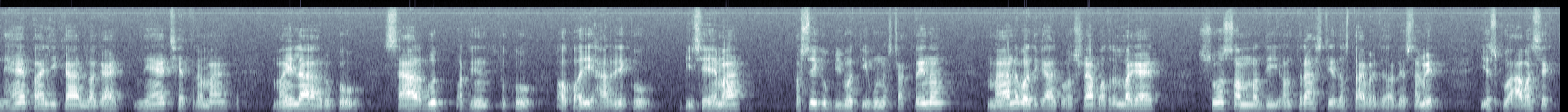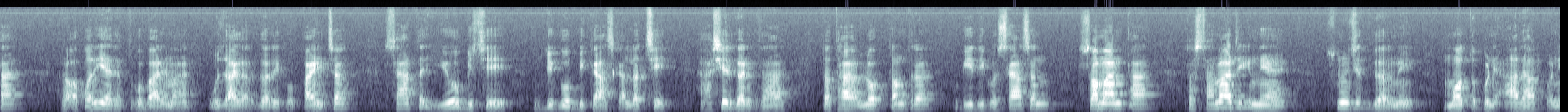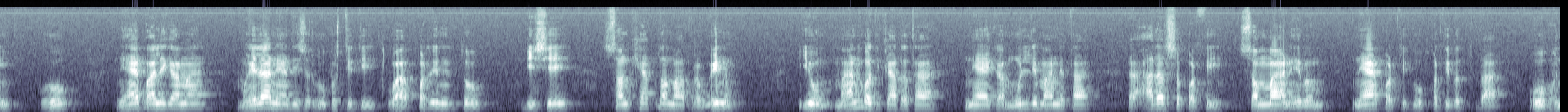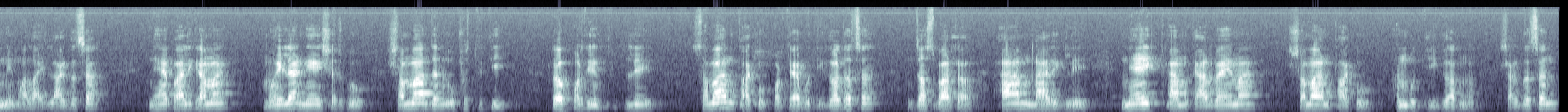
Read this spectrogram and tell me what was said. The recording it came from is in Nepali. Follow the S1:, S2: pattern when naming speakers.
S1: न्यायपालिका लगायत न्याय क्षेत्रमा महिलाहरूको सारभूत प्रतिनिधित्वको अपरिहार्यको विषयमा कसैको विमति हुन सक्दैन। मानव अधिकारको घोषणापत्र लगायत सो सम्बन्धी अन्तर्राष्ट्रिय दस्तावेजहरूले समेत यसको आवश्यकता र अपरिहार्यताको बारेमा उजागर गरेको पाइन्छ। साथै यो विषय दिगो विकासका लक्ष्य हासिल गर्ने तथा तथा लोकतन्त्र विधिको शासन समानता र सामाजिक न्याय सुनिश्चित गर्ने महत्त्वपूर्ण आधार पनि हो। न्यायपालिकामा महिला न्यायाधीशहरूको उपस्थिति वा प्रतिनिधित्व विषय सङ्ख्यात्मक मात्र होइन। यो मानव अधिकार तथा न्यायका मूल्य मान्यता र आदर्शप्रति सम्मान एवं न्यायप्रतिको प्रतिबद्धता हो भन्ने मलाई लाग्दछ। न्यायपालिकामा महिला न्यायाधीशहरूको सम्मानजनक उपस्थिति र प्रतिनिधित्वले समानताको प्रत्याभूति गर्दछ जसबाट आम नागरिकले न्यायिक काम कारबाहीमा समानताको अनुभूति गर्न सक्दछन्।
